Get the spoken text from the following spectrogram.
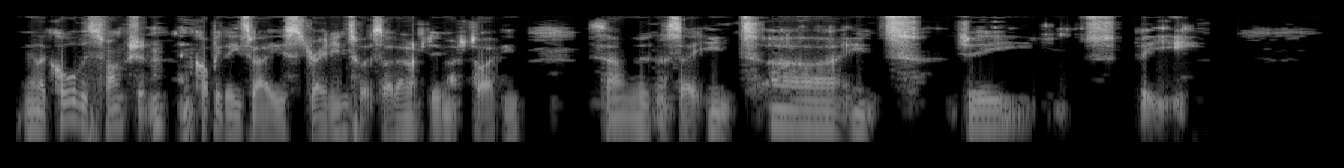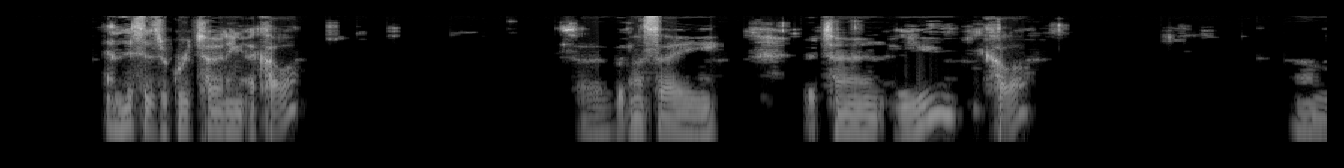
I'm going to call this function and copy these values straight into it so I don't have to do much typing. So I'm going to say int r, int g, int b. And this is returning a color. So we're going to say return new color. Um,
